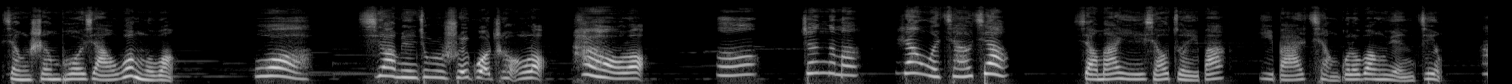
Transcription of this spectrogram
向山坡下望了望。哇！下面就是水果城了，太好了！哦，真的吗？让我瞧瞧。小蚂蚁小嘴巴一把抢过了望远镜。啊，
